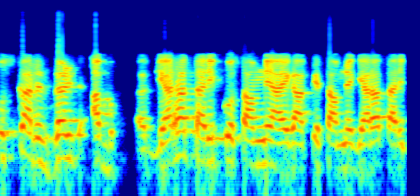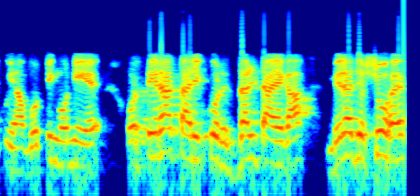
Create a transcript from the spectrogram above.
उसका रिज़ल्ट अब 11 तारीख को सामने आएगा, आपके सामने 11 तारीख को यहाँ वोटिंग होनी है और 13 तारीख को रिज़ल्ट आएगा। मेरा जो शो है,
